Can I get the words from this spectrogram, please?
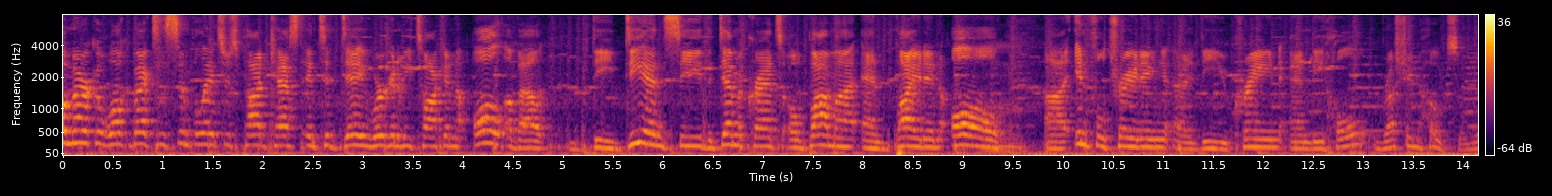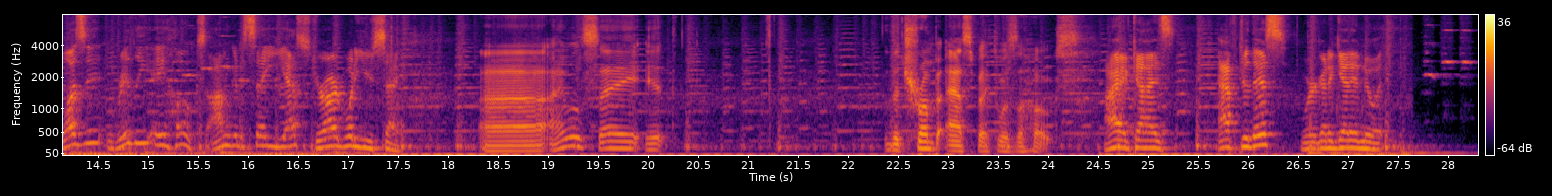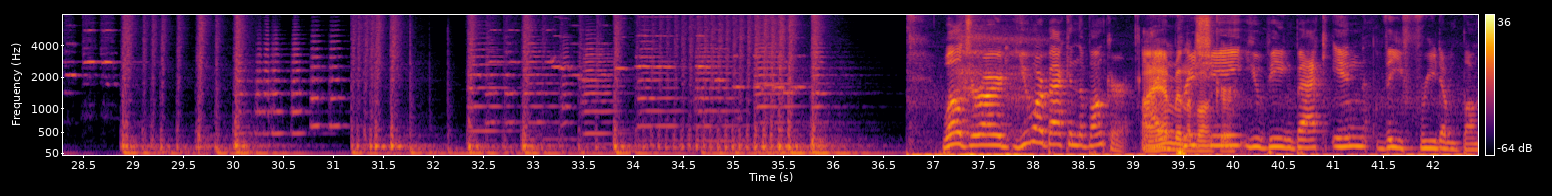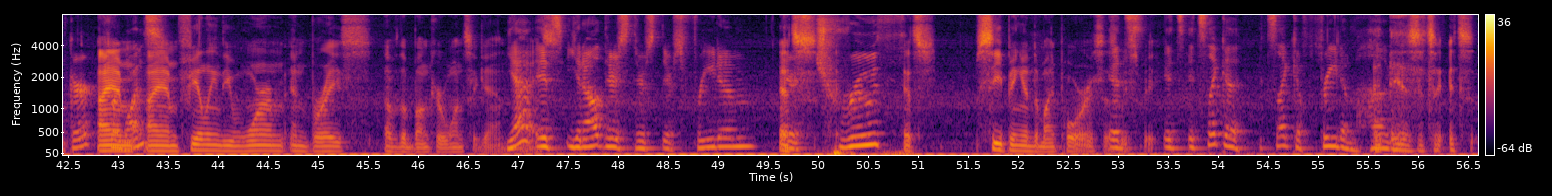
Hello, America. Welcome back to the Simple Answers podcast. And today we're going to be talking all about the DNC, the Democrats, Obama, and Biden all uh, infiltrating uh, the Ukraine and the whole Russian hoax. Was it really a hoax? I'm going to say yes. Gerard, what do you say? Uh, I will say it. The Trump aspect was the hoax. All right, guys. After this, we're going to get into it. Well, Gerard, you are back in the bunker. I am in the bunker. appreciate you being back in the freedom bunker I for am. once. I am feeling the warm embrace of the bunker once again. Yeah, Yes. it's you know, there's there's there's freedom, there's It's- truth. it's seeping into my pores as It's we speak. it's it's like a it's like a freedom hug. It is. It's. A, it's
